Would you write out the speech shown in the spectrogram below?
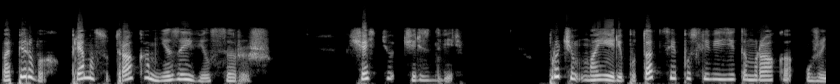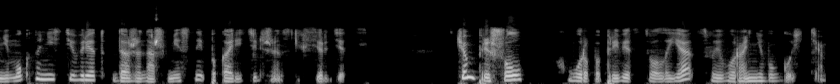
Во-первых, прямо с утра ко мне заявился Рыж. К счастью, через дверь. Впрочем, моей репутации после визита мрака уже не мог нанести вред даже наш местный покоритель женских сердец. «С чем пришел?» – хмуро поприветствовала я своего раннего гостя.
